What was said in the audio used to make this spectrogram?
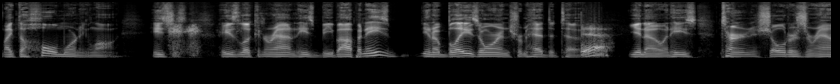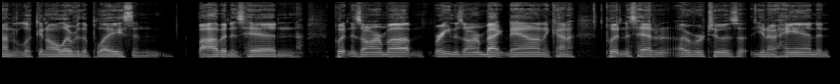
like the whole morning long. He's just he's looking around and he's bebopping. And he's you know blaze orange from head to toe. Yeah, You know, and he's turning his shoulders around and looking all over the place and bobbing his head and putting his arm up, and bringing his arm back down, and kind of putting his head over to his you know hand. And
